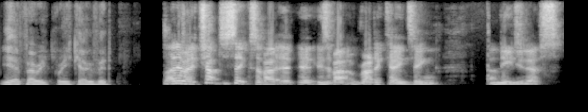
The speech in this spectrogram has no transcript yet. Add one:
Yeah, very pre COVID. Anyway, chapter six about is about eradicating neediness,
